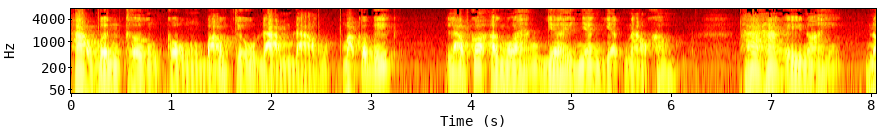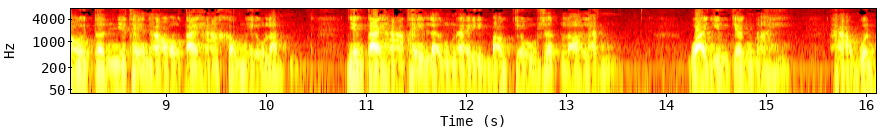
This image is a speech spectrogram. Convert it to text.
Hà huynh thường cùng bảo chủ đàm đạo, mà có biết lão có ân oán với nhân vật nào không? Hà Hằng Y nói, nội tình như thế nào tại hạ không hiểu lắm nhưng tại hạ thấy lần này bảo chủ rất lo lắng. Hoa Diệu Chân nói, Hà huynh,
